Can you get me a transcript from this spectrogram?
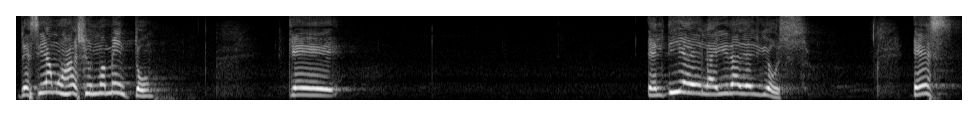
Decíamos hace un momento que el día de la ira de Dios es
